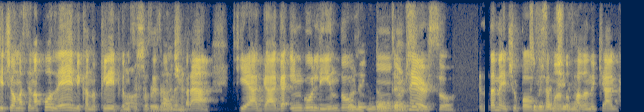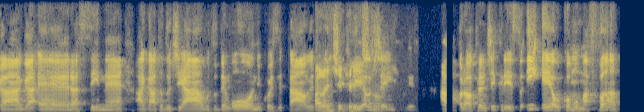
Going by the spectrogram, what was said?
que tinha uma cena polêmica no clipe, que eu não sei se vocês verdade. vão lembrar, que é a Gaga engolindo, um, um, terço. um, terço. Exatamente, o povo chamando, falando que a Gaga era assim, né? A gata do diabo, do demônio, coisa e tal. A anticristo. E eu, gente, a própria anticristo. E eu, como uma fã,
